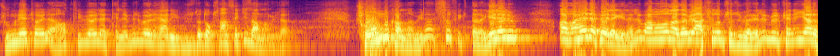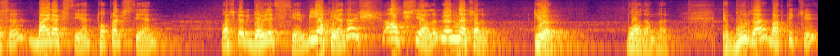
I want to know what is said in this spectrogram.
Cumhuriyet öyle, Halk TV öyle, Tele1 böyle yani %98 anlamıyla. Çoğunluk anlamıyla sırf iktidara gelelim ama HDP ile gelelim ama ona da bir açılım sözü verelim. Ülkenin yarısı bayrak isteyen, toprak isteyen, başka bir devlet isteyen bir yapıya da alkışlayalım, önünü açalım diyor bu adamlar. E burada baktık ki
